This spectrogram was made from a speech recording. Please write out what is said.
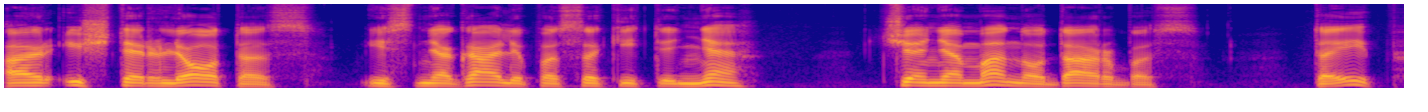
ar išterliotas, jis negali pasakyti ne, čia ne mano darbas. Taip,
